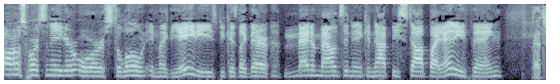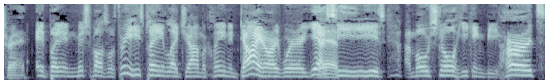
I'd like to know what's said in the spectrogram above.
Arnold Schwarzenegger or Stallone in like the 80s because like they're men of mountain and it cannot be stopped by anything. That's right. And- But in Mission Impossible 3, he's playing like John McClane in Die Hard, where yes, Yes. he he's emotional, he can be hurt,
